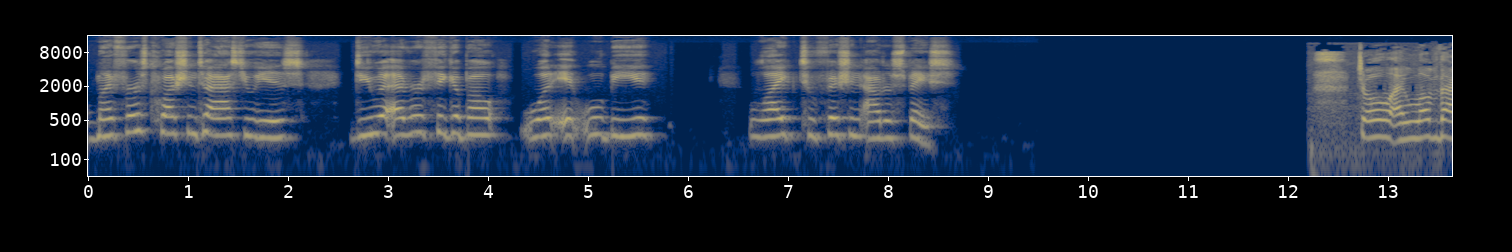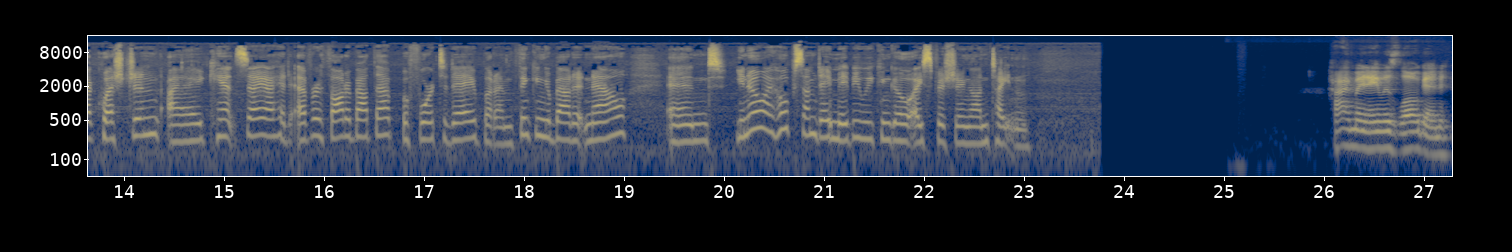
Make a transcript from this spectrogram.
My first question to ask you is Do you ever think about what it will be like to fish in outer space? Joel, I love that question. I can't say I had ever thought about that before today, but I'm thinking about it now. And, you know, I hope someday maybe we can go ice fishing on Titan. Hi, my name is Logan.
